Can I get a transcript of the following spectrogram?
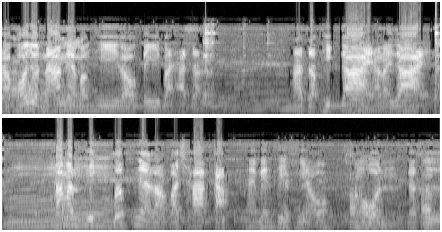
ครับเพราะหยดน้ำเนี่ยบางทีเราตีไปอาจจะอาจจะพลิกได้อะไรได้อืถ้ามันพลิกปุ๊บเนี่ยเราก็ชากกลับให้เป็นสีเขียวครับข้างบนผมก็คือ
